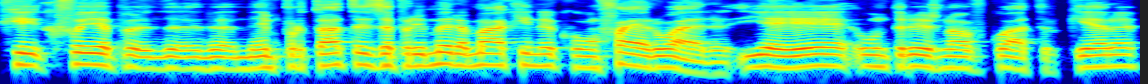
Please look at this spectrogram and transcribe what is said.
que, que foi a, em portáteis a primeira máquina com Firewire, e é 1394, que era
